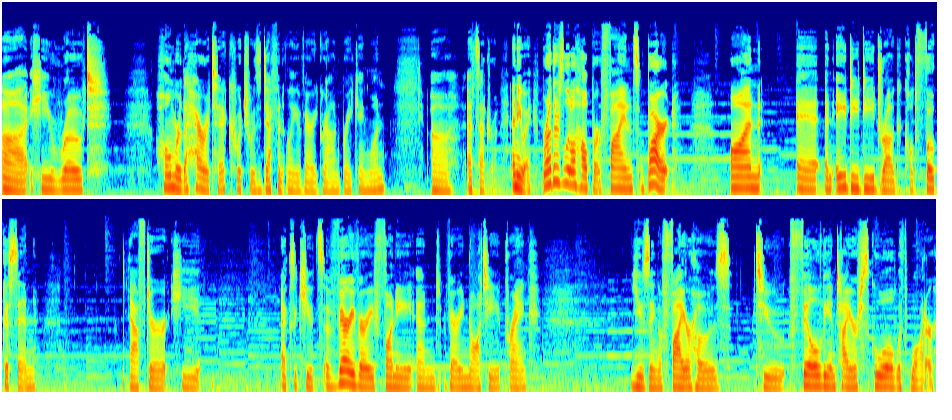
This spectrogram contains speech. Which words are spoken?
Uh, he wrote Homer the Heretic, which was definitely a very groundbreaking one, uh, etc. Anyway, Brothers Little Helper finds Bart on a, an ADD drug called Focusyn after he executes a very, very funny and very naughty prank using a fire hose to fill the entire school with water.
